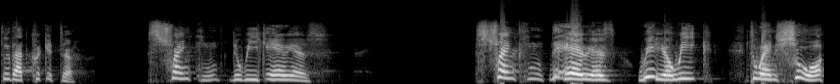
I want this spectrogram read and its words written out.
to that cricketer? Strengthen the weak areas. Strengthen the areas where you're weak to ensure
